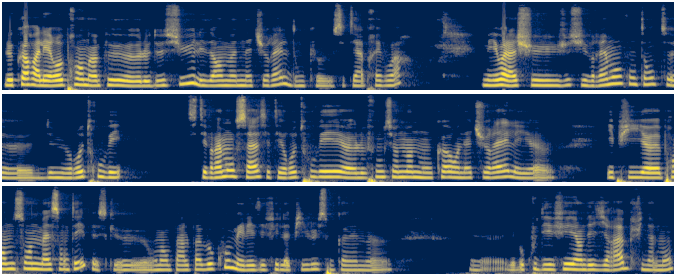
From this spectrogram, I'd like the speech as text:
le corps allait reprendre un peu euh, le dessus les hormones naturelles. Donc c'était à prévoir. Mais voilà je suis je suis vraiment contente de me retrouver. C'était vraiment ça. C'était retrouver le fonctionnement de mon corps au naturel et et puis euh, prendre soin de ma santé parce que on n'en parle pas beaucoup, mais les effets de la pilule sont quand même, euh, euh, il y a beaucoup d'effets indésirables finalement,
